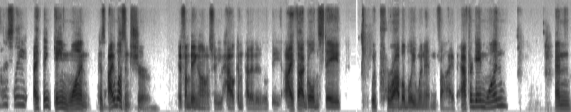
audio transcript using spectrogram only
Honestly, I think game one, because I wasn't sure, if I'm being honest with you, how competitive it would be. I thought Golden State would probably win it in five. After game one, and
